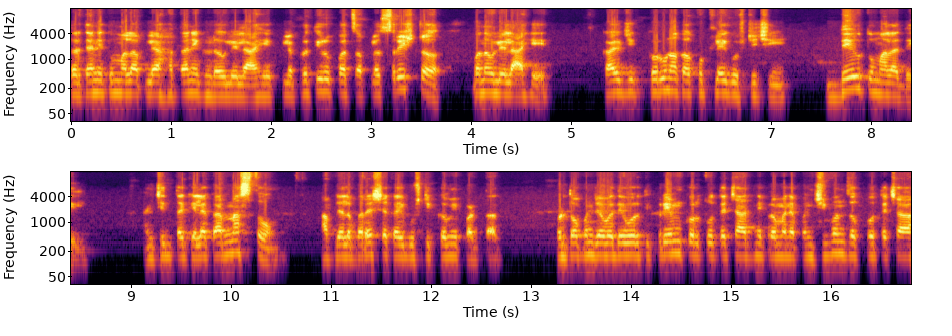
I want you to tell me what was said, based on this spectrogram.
तर त्याने तुम्हाला आपल्या हाताने घडवलेलं आहे. आपल्या प्रतिरूपाचं आपलं श्रेष्ठ बनवलेलं आहे. काळजी करू नका कुठल्याही गोष्टीची. देव तुम्हाला देईल. आणि चिंता केल्या कारणास्तव आपल्याला बऱ्याचशा काही गोष्टी कमी पडतात. पण तो आपण जेव्हा देवावरती प्रेम करतो त्याच्या आज्ञेप्रमाणे आपण जीवन जगतो त्याच्या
